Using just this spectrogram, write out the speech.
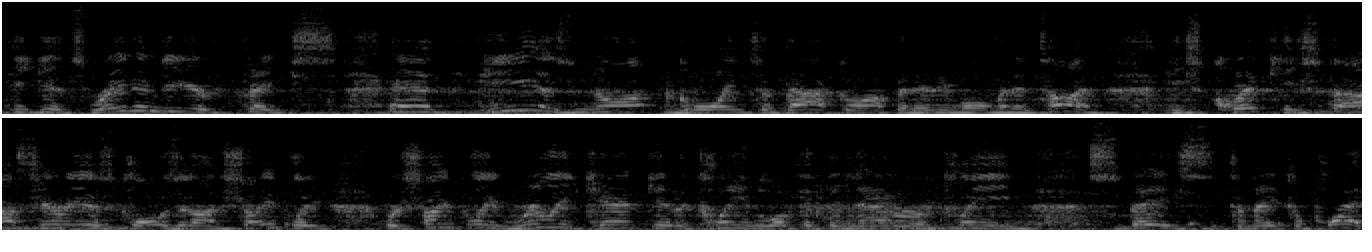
He gets right into your face, and he is not going to back off at any moment in time. He's quick, he's fast. Here he is closing on Scheifele, where Scheifele really can't get a clean look at the net or a clean space to make a play.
